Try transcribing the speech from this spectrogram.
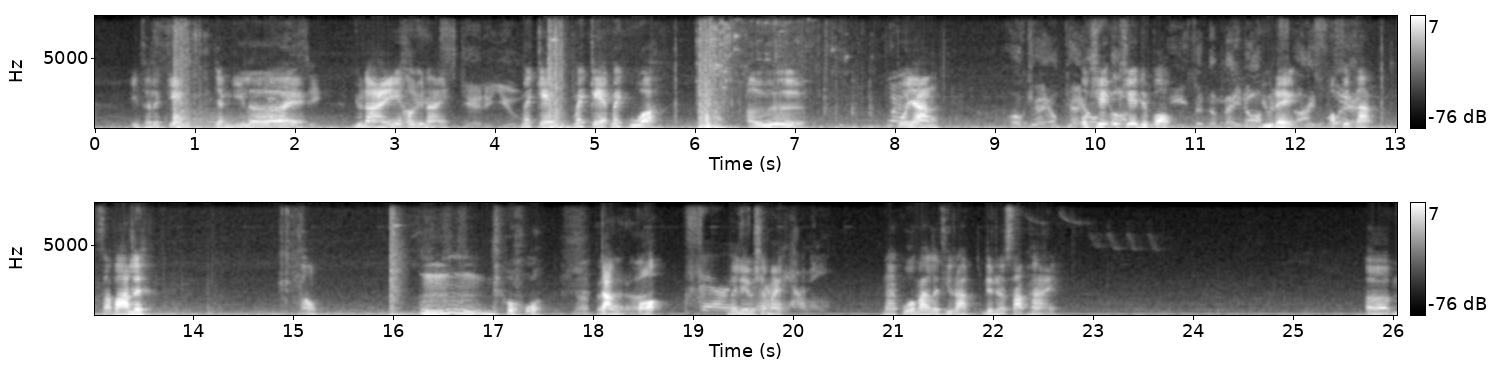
ๆอินเทอร์เกตอย่างนี้เลย อยู่ไหนเขาอยู่ไหน Scared of you? ไม่แกะไม่แกะไม่กลัว เออกลัวยัง Okay, okay. Okay, hold okay, on. the ball. He's in the main อยู่ใน office, I ออฟฟิศ swear. หลักสาบานเลยเอาอืมโอ้โห Not ดัง bad, huh? เปาะ Very ไม่เลวใช่ไหม scary, honey. น่ากลัวมากเลยที่รัก เดี๋ยวเดี๋ยวซับหาย เอ่ม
